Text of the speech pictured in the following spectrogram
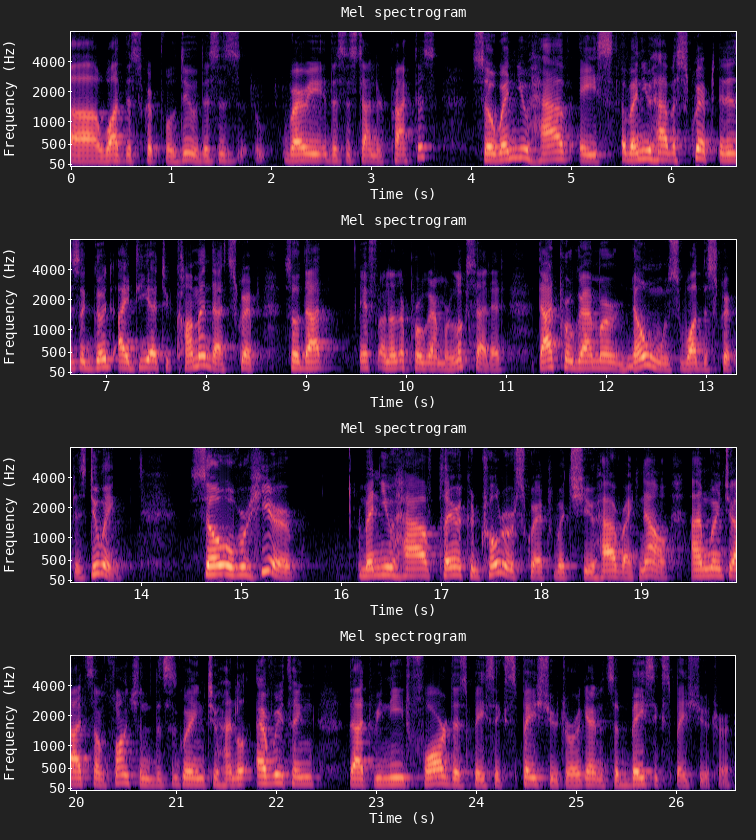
uh, what the script will do. This is very, this is standard practice. So when you have a, when you have a script, it is a good idea to comment that script so that if another programmer looks at it, that programmer knows what the script is doing. So over here, when you have player controller script, which you have right now, I'm going to add some function. This is going to handle everything that we need for this basic space shooter. Again, it's a basic space shooter.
